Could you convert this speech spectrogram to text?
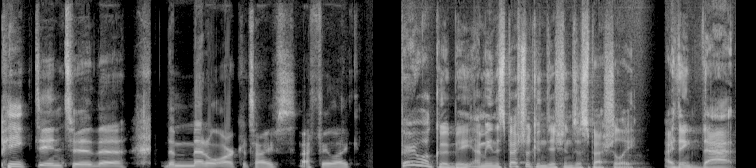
peaked into the the metal archetypes. I feel like. Very well could be. I mean, the special conditions, especially. I think that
